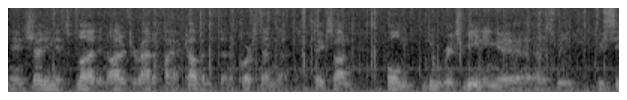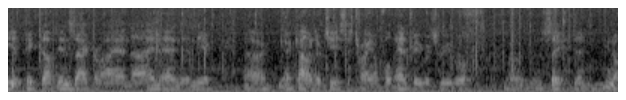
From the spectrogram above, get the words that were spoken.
in shedding its blood in order to ratify a covenant. And of course, then takes on whole new rich meaning uh, as we, we see it picked up in Zechariah 9 and in the uh, account of Jesus' triumphal entry, which we will uh, say then, you know,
